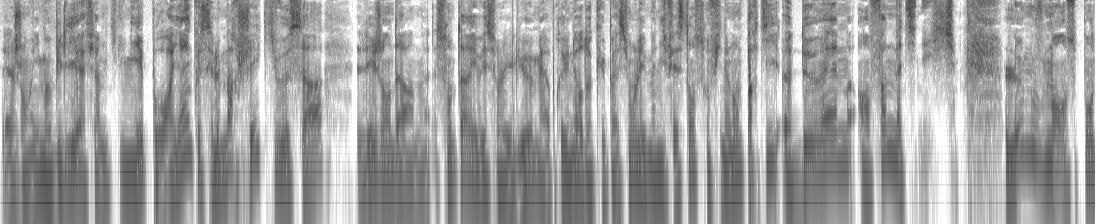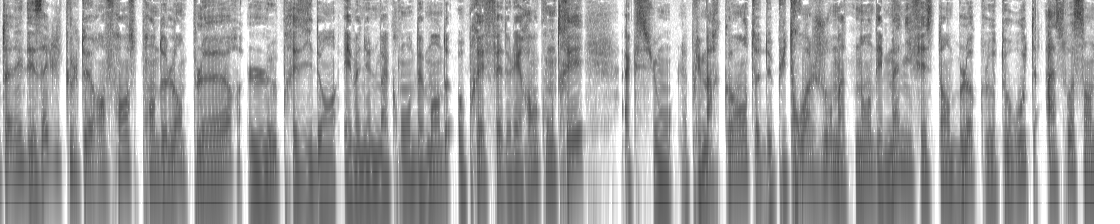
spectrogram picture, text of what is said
L'agent immobilier affirme qu'il n'y est pour rien, que c'est le marché qui veut ça. Les gendarmes sont arrivés sur les lieux, mais après une heure d'occupation, les manifestants sont finalement partis d'eux-mêmes en fin de matinée. Le mouvement spontané des agriculteurs en France prend de l'ampleur. Le président Emmanuel Macron demande au préfet de les rencontrer. Action la plus marquante. Depuis trois jours maintenant, des manifestants bloquent l'autoroute A60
